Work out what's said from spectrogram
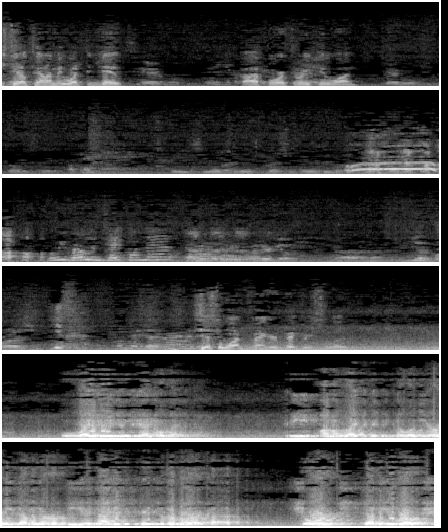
still telling me what to do. Five, four, three, two, one. Will we rolling tape on that? There You got a brush? Yes. Just a one-finger victory salute. Ladies and gentlemen, the unelected military governor of the United States of America, George W. Bush.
